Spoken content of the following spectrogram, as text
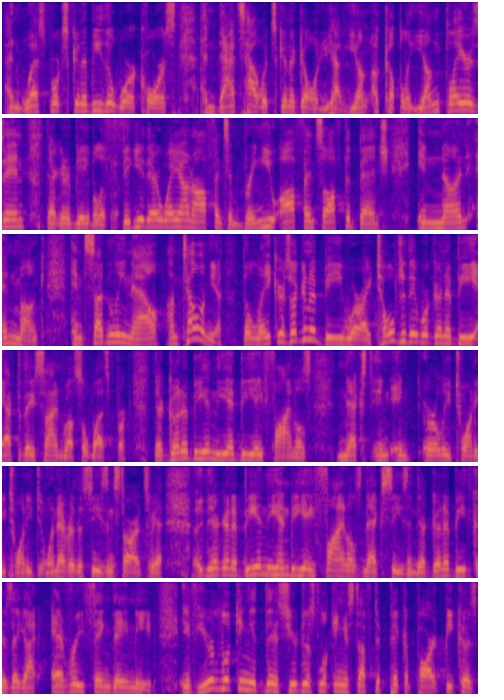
And Westbrook's going to be the workhorse, and that's how it's going to go. And you have young a couple of young players in they're going to be able to figure their way on offense and bring you offense off the bench in Nunn and Monk. And suddenly now, I'm telling you, the Lakers are going to be where I told you they were going to be after they signed Russell Westbrook. They're going to be in the NBA Finals next in, in early 2022, whenever the season starts. They're going to be in the NBA Finals next season. They're going to be because they got everything they need. If you're looking at this, you're just looking at stuff to pick apart because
